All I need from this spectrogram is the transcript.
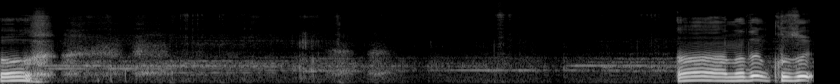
Oh. Aa, anladım. Kuzu,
